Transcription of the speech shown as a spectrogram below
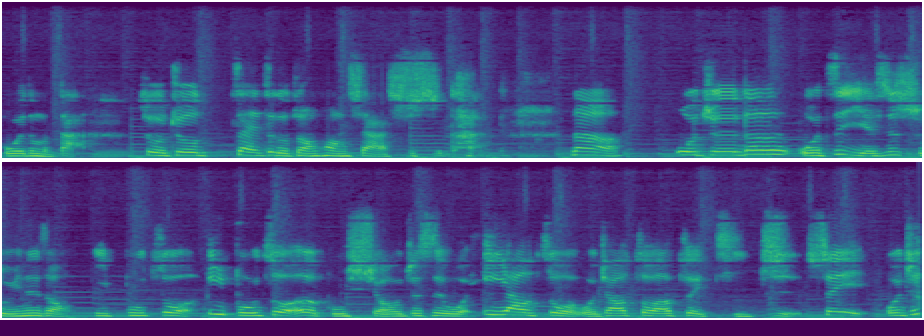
不会这么大，所以我就在这个状况下试试看。那我觉得我自己也是属于那种一不做一不做二不休，就是我一要做我就要做到最极致，所以我就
